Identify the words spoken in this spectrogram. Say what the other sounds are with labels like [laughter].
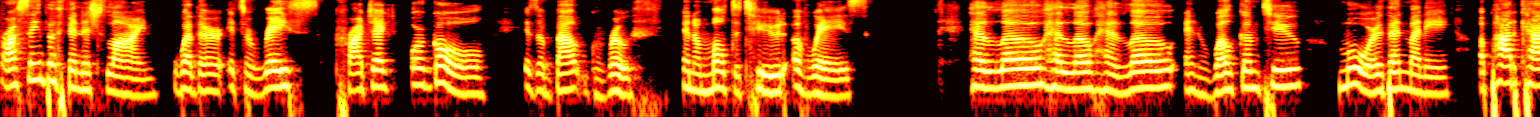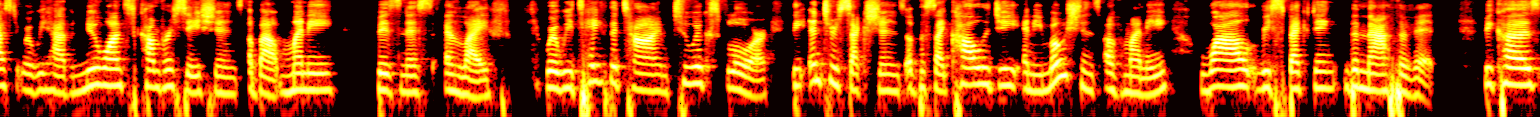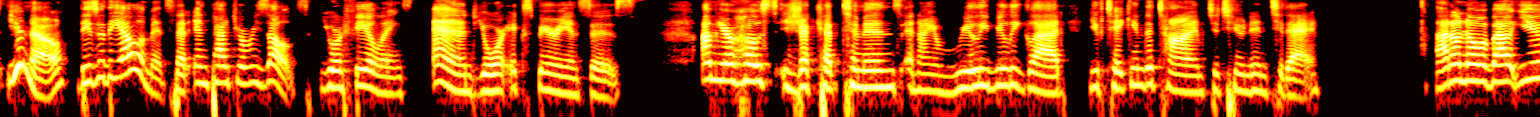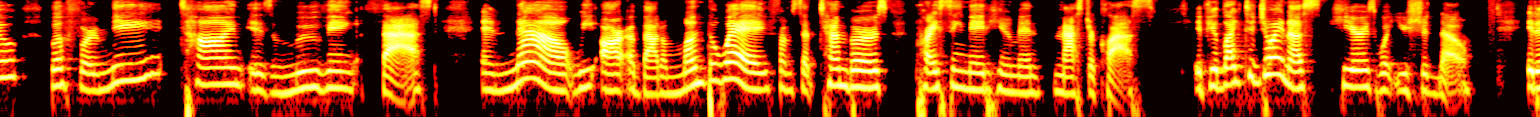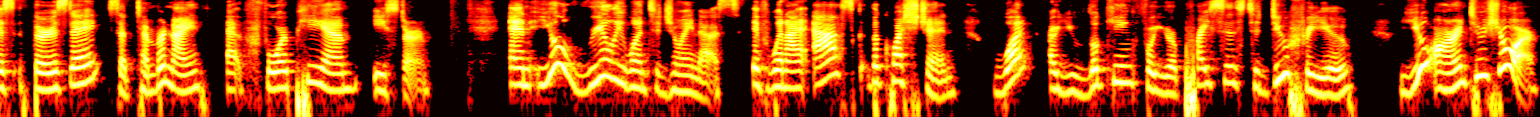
Crossing the finish line, whether it's a race, project, or goal, is about growth in a multitude of ways. Hello, hello, hello, and welcome to More Than Money, a podcast where we have nuanced conversations about money, business, and life where we take the time to explore the intersections of the psychology and emotions of money while respecting the math of it. Because, you know, these are the elements that impact your results, your feelings, and your experiences. I'm your host, Jacquette Timmons, and I am really, really glad you've taken the time to tune in today. I don't know about you, but for me, time is moving fast. And now we are about a month away from September's Pricing Made Human Masterclass. If you'd like to join us, here's what you should know it is Thursday, September 9th at 4 p.m. Eastern. And you'll really want to join us if, when I ask the question, What are you looking for your prices to do for you? you aren't too sure.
